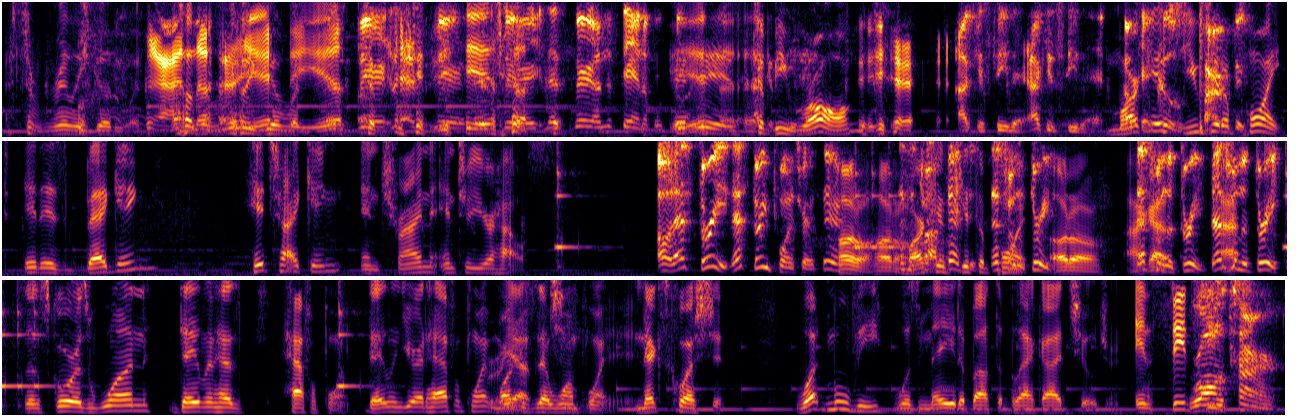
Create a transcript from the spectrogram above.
That's a really good one. I That was a know, really yeah, good one. yeah. That's very, that's very, that's very, that's very understandable. It Too. is to be wrong. Yeah. I can see that. I can see that. Marcus, Okay, cool. you get a point. It is begging, hitchhiking, and trying to enter your house. Oh, that's three. That's three points right there. Hold on, hold on. Marcus gets a That's from point. the three. Hold on. I That's got from the three. That's I- from the three. So the score is one. Dalen has half a point. Dalen, you're at half a point. Marcus is at one point. man. Next question. What movie was made about the black eyed children? in situ. Wrong turn.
